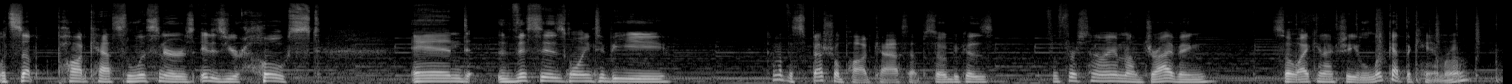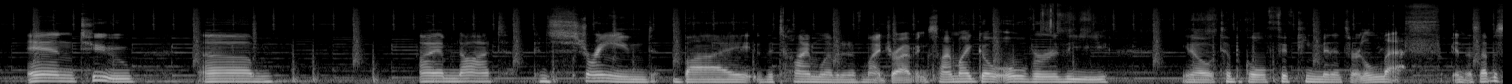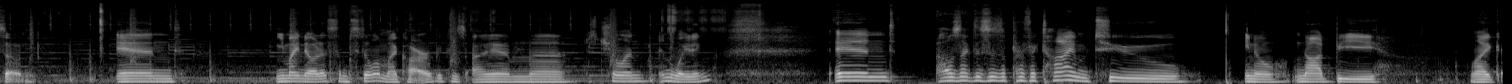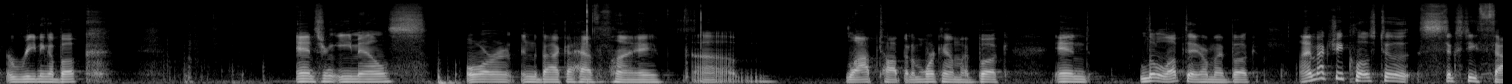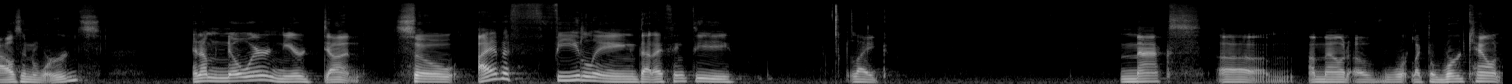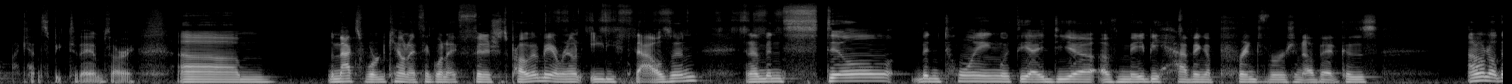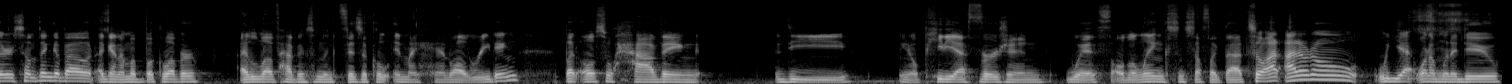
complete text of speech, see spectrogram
What's up, podcast listeners? It is your host, and this is going to be kind of a special podcast episode because for the first time I am not driving, so I can actually look at the camera, and two, um, I am not constrained by the time limit of my driving, so I might go over the you know, typical 15 minutes or less in this episode. And you might notice I'm still in my car because I am uh, just chilling and waiting. And I was like, this is a perfect time to, you know, not be like reading a book, answering emails, or in the back, I have my um, laptop and I'm working on my book. And little update on my book I'm actually close to 60,000 words and I'm nowhere near done. So I have a feeling that I think the like max um, amount of word, like the word count. I can't speak today. I'm sorry. Um, the max word count. I think when I finish, it's probably gonna be around eighty thousand and I've been still been toying with the idea of maybe having a print version of it because I don't know. There's something about again. I'm a book lover. I love having something physical in my hand while reading, but also having the you know PDF version with all the links and stuff like that. So I I don't know yet what I'm gonna do.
